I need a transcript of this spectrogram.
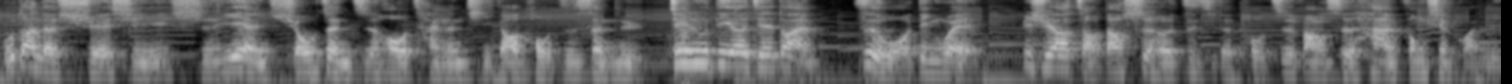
不断的学习、实验、修正之后，才能提高投资胜率。进入第二阶段，自我定位，必须要找到适合自己的投资方式和风险管理。《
